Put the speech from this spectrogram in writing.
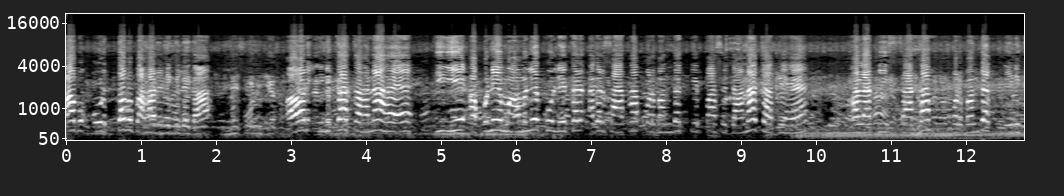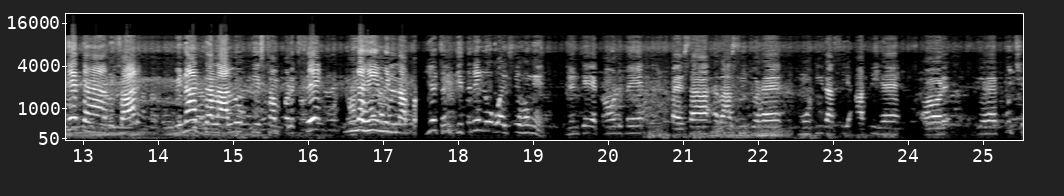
अब और तब बाहर निकलेगा। और इनका कहना है कि ये अपने मामले को लेकर अगर शाखा प्रबंधक के पास जाना चाहते हैं, हालाँकि शाखा प्रबंधक इनके कहे अनुसार बिना दलालों के संपर्क से नहीं मिलना पड़ ये चीज़ कितने लोग ऐसे होंगे जिनके अकाउंट में पैसा राशि जो है मोटी राशि आती है और जो है कुछ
